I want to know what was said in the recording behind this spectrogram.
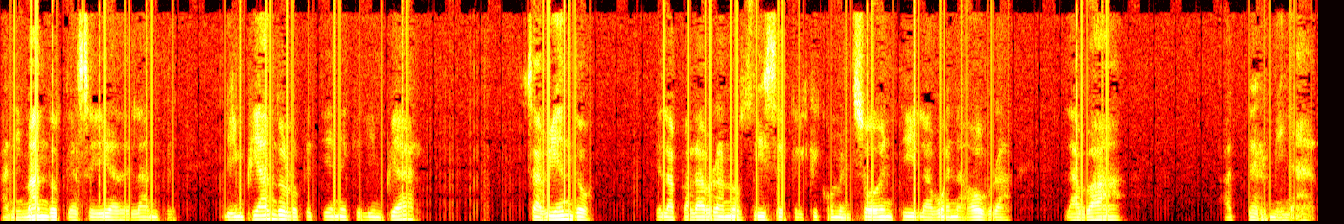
animándote a seguir adelante limpiando lo que tiene que limpiar, sabiendo que la palabra nos dice que el que comenzó en ti la buena obra la va a terminar,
